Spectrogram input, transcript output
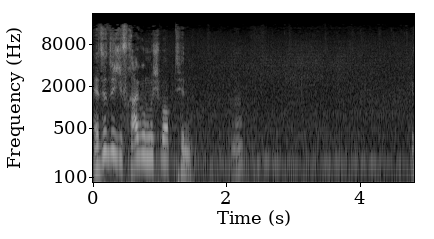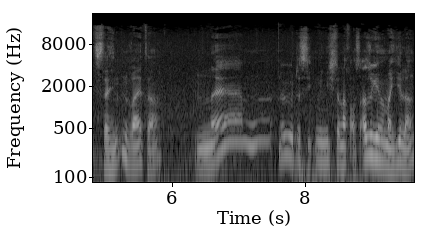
Jetzt ist natürlich die Frage, wo muss ich überhaupt hin? Ne? Geht's da hinten weiter? Ne, nö, das sieht mir nicht danach aus. Also gehen wir mal hier lang.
